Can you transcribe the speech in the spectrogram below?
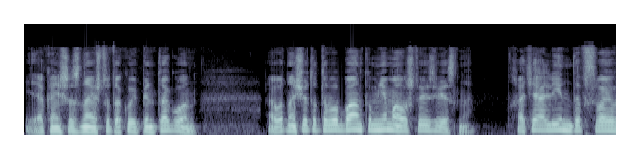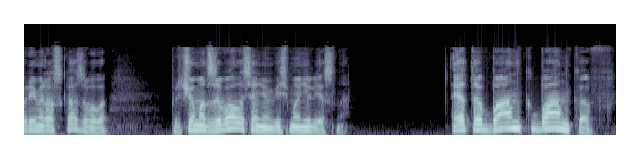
Я, конечно, знаю, что такое Пентагон, а вот насчет этого банка мне мало что известно. Хотя Линда в свое время рассказывала, причем отзывалась о нем весьма нелестно. Это банк банков.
